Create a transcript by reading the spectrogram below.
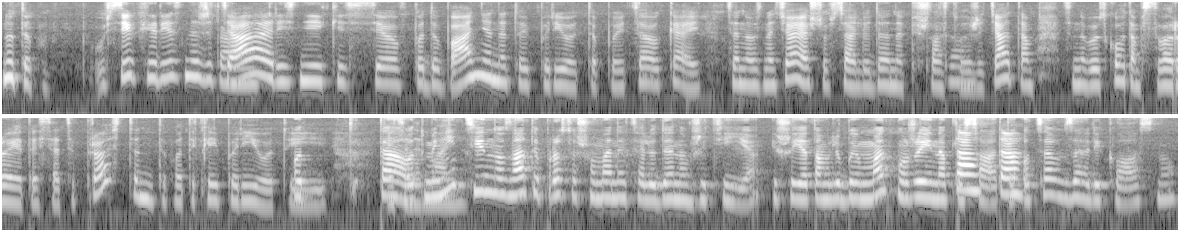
ну типу у всіх різне життя, так. різні якісь е, вподобання на той період. Типу, і це окей. Це не означає, що вся людина пішла з твого життя. Там це не обов'язково там сваритися. Це просто ну, типу, такий період. От, і та, от мені цінно знати просто, що в мене ця людина в житті є, і що я там в будь-який момент можу їй написати. Та, та. Оце взагалі класно.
